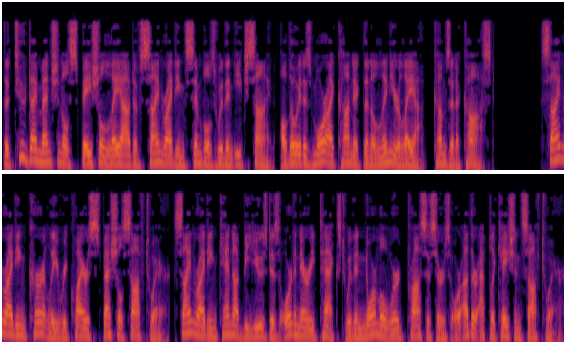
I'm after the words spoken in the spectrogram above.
The two-dimensional spatial layout of signwriting symbols within each sign, although it is more iconic than a linear layout, comes at a cost. Signwriting currently requires special software. Signwriting cannot be used as ordinary text within normal word processors or other application software.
